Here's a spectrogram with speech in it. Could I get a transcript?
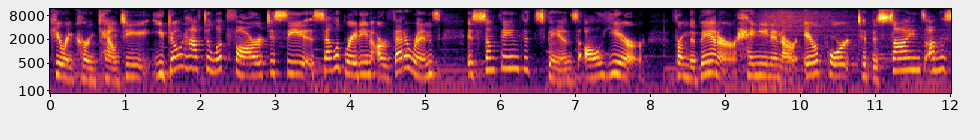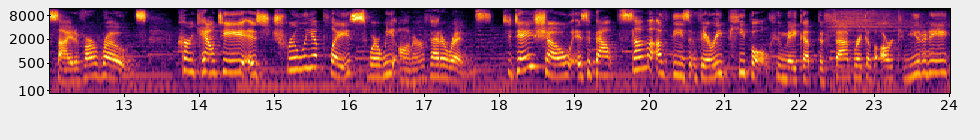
Here in Kern County, you don't have to look far to see celebrating our veterans is something that spans all year. From the banner hanging in our airport to the signs on the side of our roads. Kern County is truly a place where we honor veterans. Today's show is about some of these very people who make up the fabric of our community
